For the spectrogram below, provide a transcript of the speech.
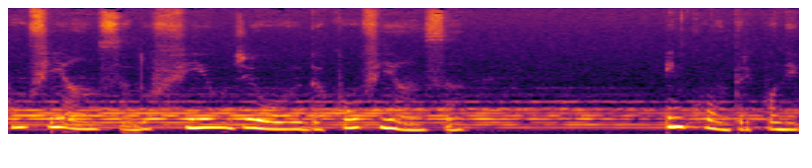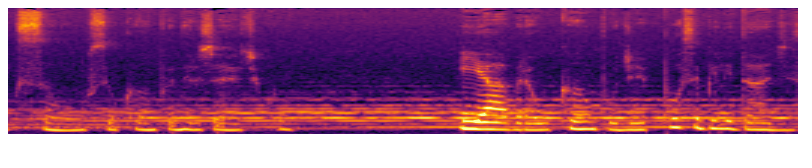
confiança, do fio de ouro da confiança, encontre conexão no seu campo energético e abra o campo de possibilidades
